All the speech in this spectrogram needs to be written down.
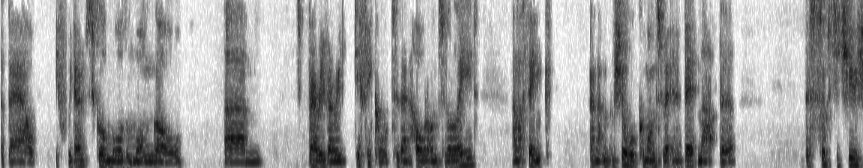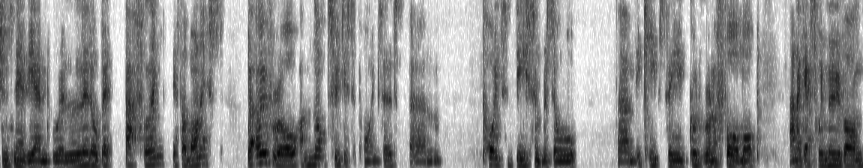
about if we don't score more than one goal, um, it's very, very difficult to then hold on to a lead. And I think, and I'm sure we'll come on to it in a bit, Matt, that the substitutions near the end were a little bit baffling, if I'm honest. But overall, I'm not too disappointed. Um, points a decent result. Um, it keeps the good run of form up. And I guess we move on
